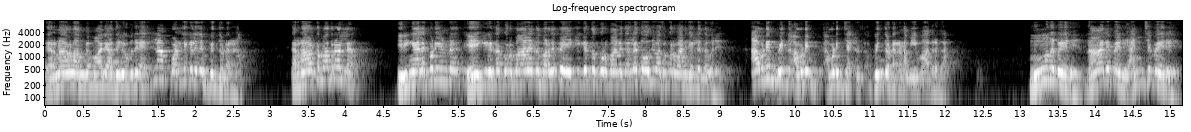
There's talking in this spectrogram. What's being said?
എറണാകുളം അങ്കമാലി അതിരൂപതയിലെ എല്ലാ പള്ളികളിലും പിന്തുടരണം. എറണാകുളത്ത് മാത്രമല്ല ഇരിങ്ങാലക്കുടിയുണ്ട് ഏകീകൃത കുർബാന എന്ന് പറഞ്ഞിട്ട് ഏകീകൃത കുർബാന ചൊല്ല തോന്നി വസ കുർബാന ചൊല്ലുന്നവര്. അവിടെയും പിന്തു- അവിടെയും അവിടെയും പിന്തുടരണം ഈ മാതൃക. മൂന്ന് പേര് നാല് പേര് അഞ്ച് പേര്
